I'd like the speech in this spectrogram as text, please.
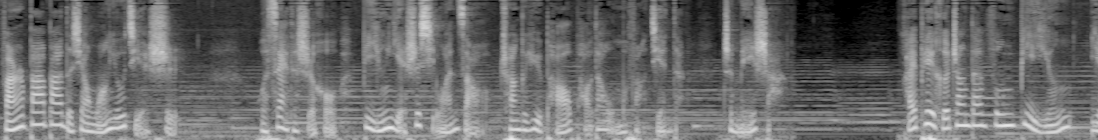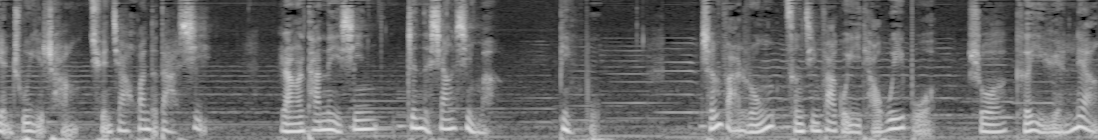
反而巴巴的向网友解释：“我在的时候，碧莹也是洗完澡穿个浴袍跑到我们房间的，这没啥。”还配合张丹峰、碧莹演出一场全家欢的大戏。然而他内心真的相信吗？并不。陈法蓉曾经发过一条微博，说可以原谅，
